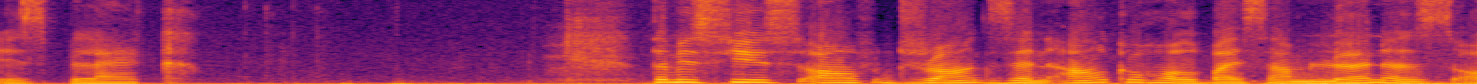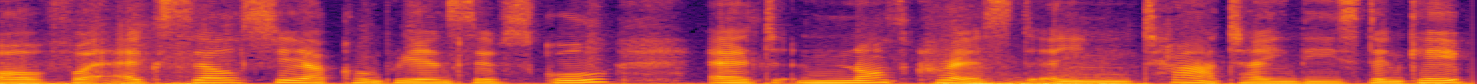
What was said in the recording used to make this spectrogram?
is black. The misuse of drugs and alcohol by some learners of Excelsior Comprehensive School at Northcrest in Mthatha in the Eastern Cape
